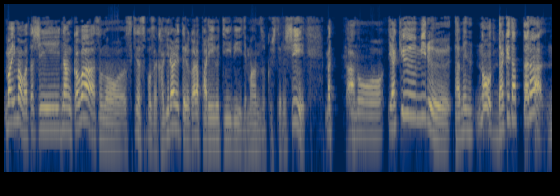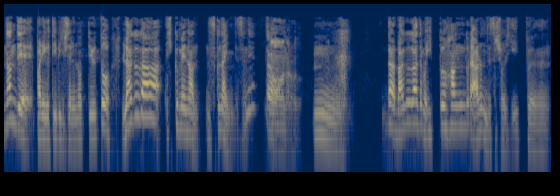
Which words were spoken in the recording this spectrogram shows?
まあ今私なんかは、その、好きなスポーツが限られてるからパリーグ TV で満足してるし、まあ、あの野球見るためのだけだったら、なんでパリーグ TV にしてるのっていうと、ラグが低めなん、少ないんですよね。だから、ああ、なるほど。うん。だからラグがでも1分半ぐらいあるんですよ、正直。1分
